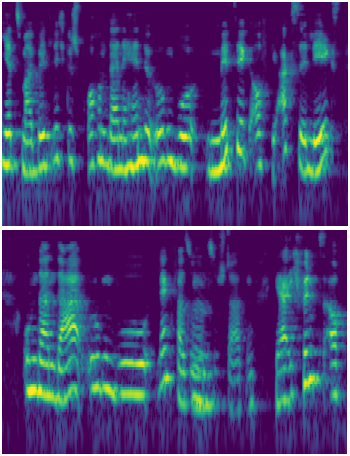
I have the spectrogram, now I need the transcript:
jetzt mal bildlich gesprochen deine Hände irgendwo mittig auf die Achse legst, um dann da irgendwo Lenkversuche Mhm. zu starten. Ja, ich finde es auch,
